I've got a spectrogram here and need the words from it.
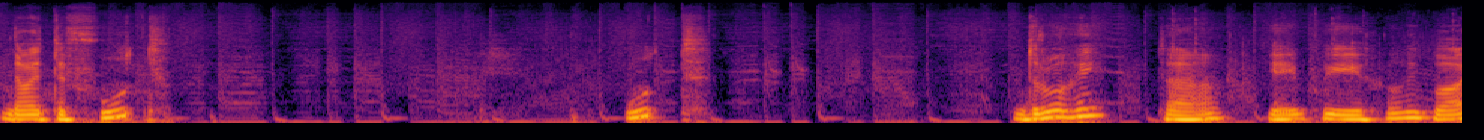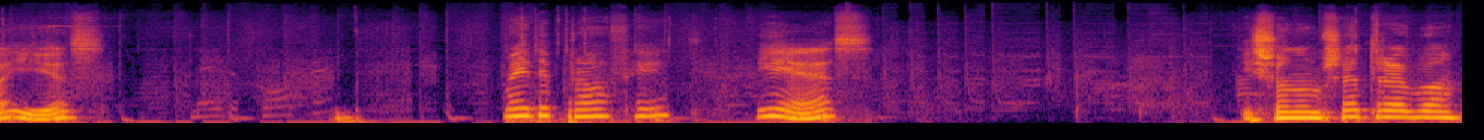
Давайте фут. Фут. Другий. Так, окей, поїхали. Bye, yes. Made a profit. Yes. І що нам ще треба?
